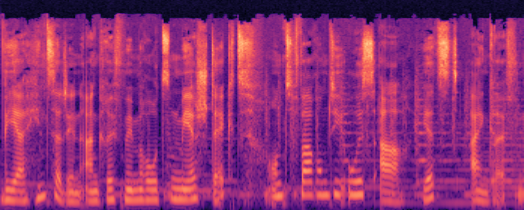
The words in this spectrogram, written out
wer hinter den Angriffen im Roten Meer steckt und warum die USA jetzt eingreifen.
